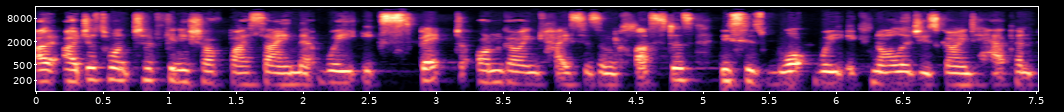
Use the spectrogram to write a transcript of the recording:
I, I just want to finish off by saying that we expect ongoing cases and clusters. This is what we acknowledge is going to happen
